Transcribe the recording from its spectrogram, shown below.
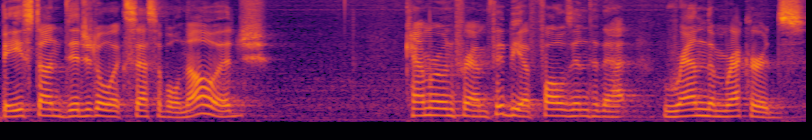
based on digital accessible knowledge, Cameroon for amphibia falls into that random records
